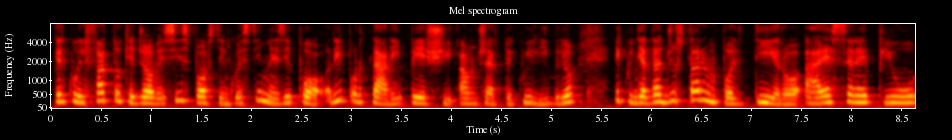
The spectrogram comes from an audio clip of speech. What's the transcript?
Per cui il fatto che Giove si sposti in questi mesi può riportare i pesci a un certo equilibrio meglio e quindi ad aggiustare un po' il tiro, a essere più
